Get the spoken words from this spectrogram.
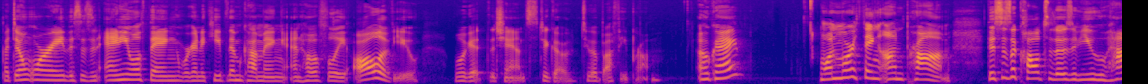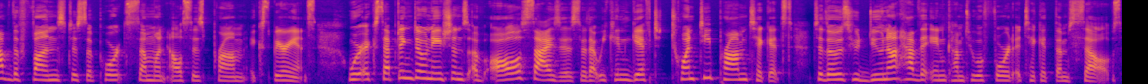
but don't worry, this is an annual thing. We're going to keep them coming, and hopefully, all of you will get the chance to go to a Buffy prom. Okay? One more thing on prom. This is a call to those of you who have the funds to support someone else's prom experience. We're accepting donations of all sizes so that we can gift 20 prom tickets to those who do not have the income to afford a ticket themselves.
